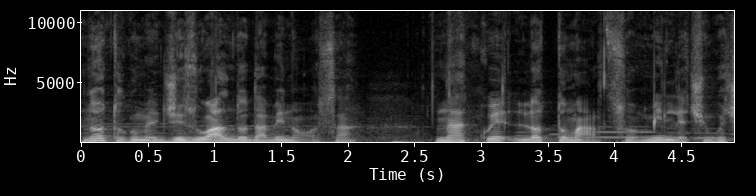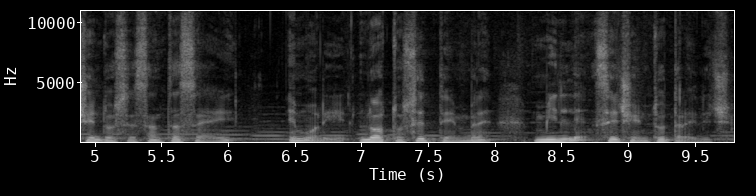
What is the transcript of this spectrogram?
Noto come Gesualdo da Venosa, nacque l'8 marzo 1566 e morì l'8 settembre 1613.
